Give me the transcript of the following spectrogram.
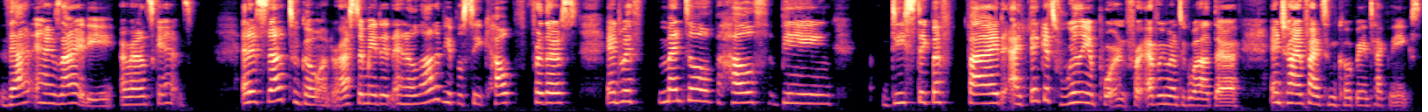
that anxiety around scans. And it's not to go underestimated. And a lot of people seek help for this. And with mental health being destigmatized, I think it's really important for everyone to go out there and try and find some coping techniques.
